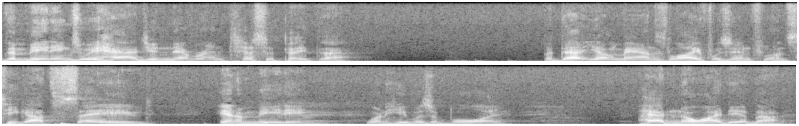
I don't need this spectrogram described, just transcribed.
the meetings we had, you never anticipate that. But that young man's life was influenced. He got saved in a meeting when he was a boy. I had no idea about it.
